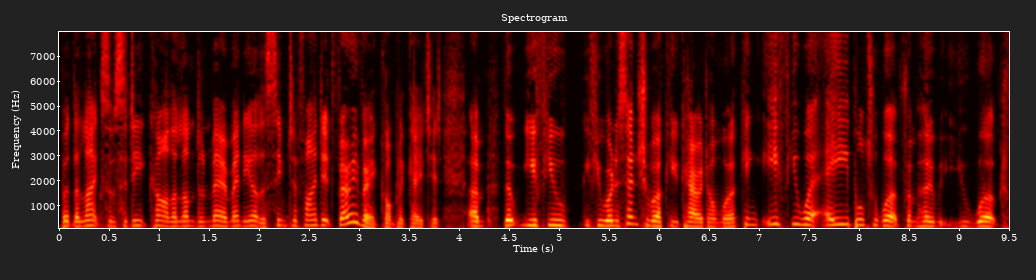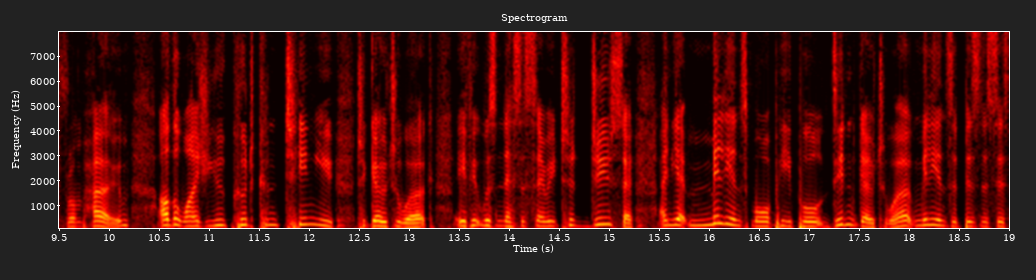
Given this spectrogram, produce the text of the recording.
but the likes of Sadiq Khan, the London mayor, and many others seem to find it very, very complicated. Um, that if you if you were an essential worker, you carried on working. If you were able to work from home, you worked from home. Otherwise, you could continue to go to work if it was necessary to do so. And yet, millions more people didn't go to work. Millions of businesses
